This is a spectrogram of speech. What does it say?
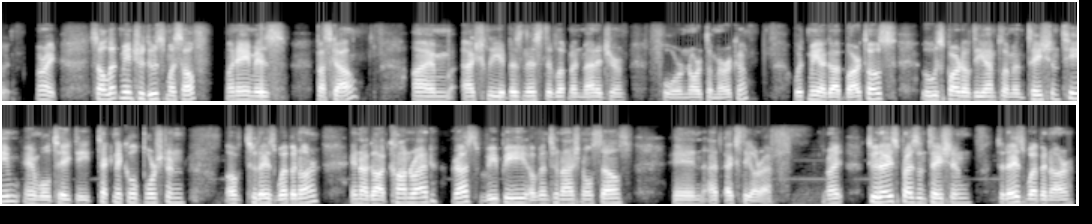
All right, so let me introduce myself. My name is Pascal. I'm actually a business development manager for North America. With me, I got Bartos, who's part of the implementation team and will take the technical portion of today's webinar. And I got Conrad Russ, VP of International Sales in at XTRF. Right. Today's presentation, today's webinar,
